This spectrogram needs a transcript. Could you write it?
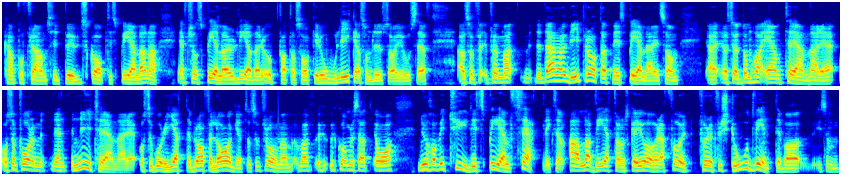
kan, få fram sitt budskap till spelarna eftersom spelare och ledare uppfattar saker olika som du sa Josef. Alltså för, för man, det där har vi pratat med spelare som Alltså, de har en tränare och så får de en, en, ny tränare och så går det jättebra för laget och så frågar man var, hur kommer det sig att ja, nu har vi tydligt spelsätt. Liksom. Alla vet vad de ska göra. Förr för förstod vi inte vad, liksom,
